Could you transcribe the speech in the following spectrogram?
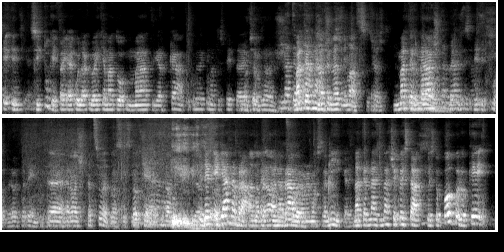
e, sei tu che fai, eh, lo hai chiamato matriarcato, come l'hai chiamato? Aspetta, eh, Maternage. Maternage. Maternage di massa, certo. Il maternage Maternage. è, è tua, però è qua dentro. Eh, era una citazione, però sì, sì. Ok. Ed è, è di Anna Bravo, Anna eh, Bravo, Anna Bravo era una nostra amica, il maternage di massa, c'è questa- questo popolo che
